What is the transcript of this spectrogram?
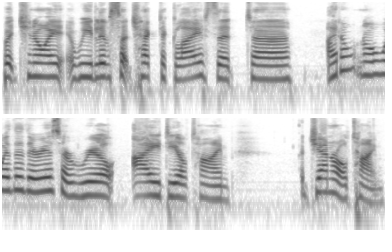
But you know, I, we live such hectic lives that uh, I don't know whether there is a real ideal time, a general time.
